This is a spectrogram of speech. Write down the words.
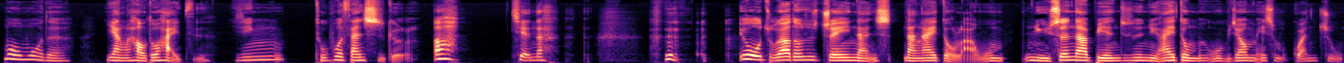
默默的养了好多孩子，已经突破三十个了啊！钱呐！因为我主要都是追男男爱豆啦，我女生那边就是女爱豆们，我比较没什么关注。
